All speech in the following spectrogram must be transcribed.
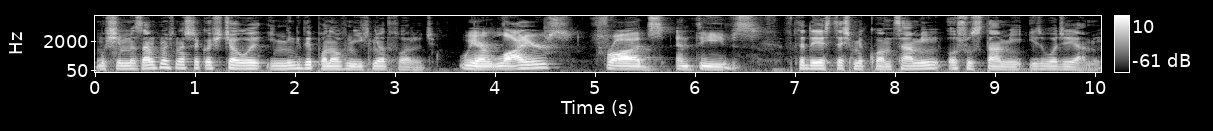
musimy zamknąć nasze kościoły i nigdy ponownie ich nie otworzyć. We are liars, frauds, and thieves. Wtedy jesteśmy kłamcami, oszustami i złodziejami.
